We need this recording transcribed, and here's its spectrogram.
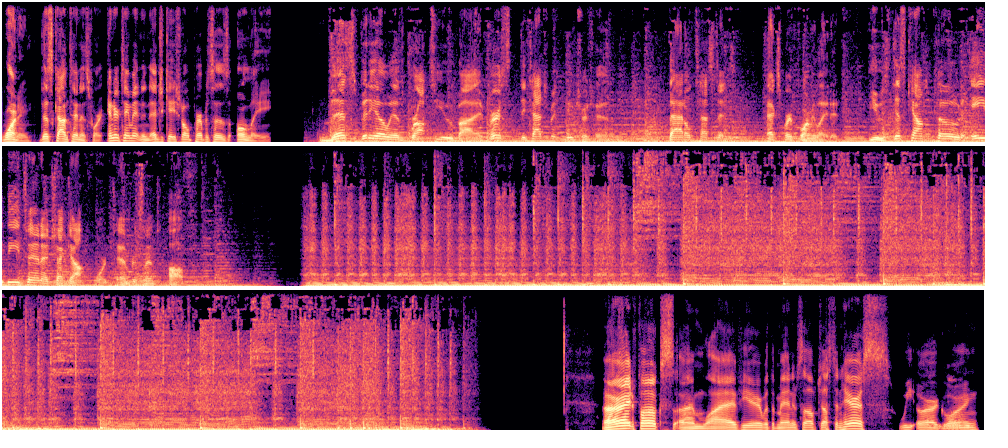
Warning this content is for entertainment and educational purposes only. This video is brought to you by First Detachment Nutrition. Battle tested, expert formulated. Use discount code AB10 at checkout for 10% off. All right, folks, I'm live here with the man himself, Justin Harris. We are going.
